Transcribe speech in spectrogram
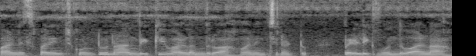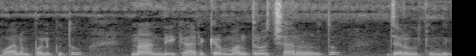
వాళ్ళని స్మరించుకుంటూ నాందికి వాళ్ళందరూ ఆహ్వానించినట్టు. పెళ్ళికి ముందు వాళ్ళని ఆహ్వానం పలుకుతూ నాంది కార్యక్రమం మంత్రోచ్చారణలతో జరుగుతుంది.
